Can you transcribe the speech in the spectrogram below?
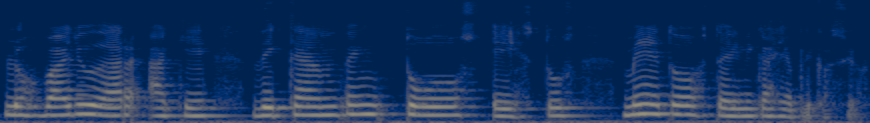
los va a ayudar a que decanten todos estos métodos, técnicas y aplicaciones.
